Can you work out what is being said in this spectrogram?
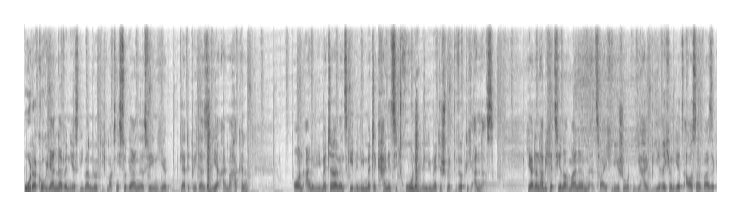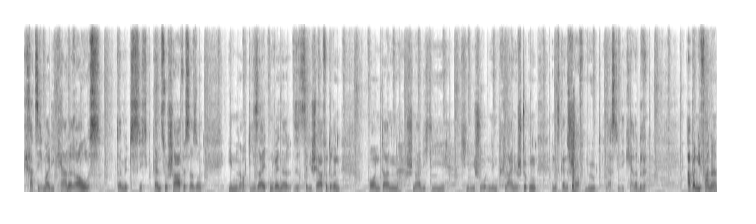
oder Koriander, wenn ihr es lieber mögt. Ich mag es nicht so gerne, deswegen hier glatte Petersilie einmal hacken. Und eine Limette, wenn es geht, eine Limette, keine Zitrone. Eine Limette schmeckt wirklich anders. Ja, dann habe ich jetzt hier noch meine zwei Chilischoten, die halbiere ich und jetzt ausnahmsweise kratze ich mal die Kerne raus, damit es nicht ganz so scharf ist, also innen auch die Seitenwände, sitzt ja die Schärfe drin und dann schneide ich die Chilischoten in kleine Stücken. Wenn es ganz scharf mögt, lasst ihr die Kerne drin. Aber in die Pfanne,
